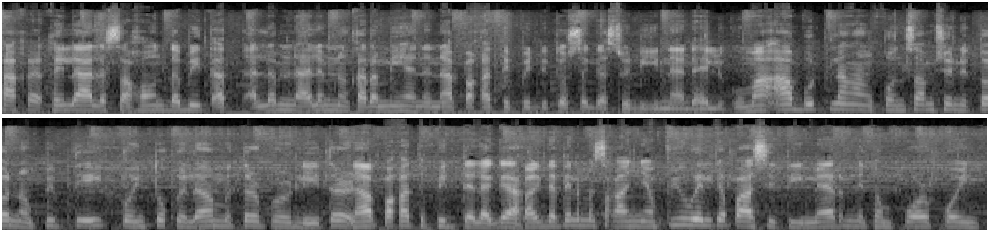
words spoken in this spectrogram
nakakakilala sa Honda Beat at alam na alam ng karamihan na napakatipid ito sa gasolina dahil umaabot lang ang consumption nito ng 58.2 km per liter. Napakatipid talaga. Pagdating naman sa kanyang fuel capacity, meron itong 4.2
